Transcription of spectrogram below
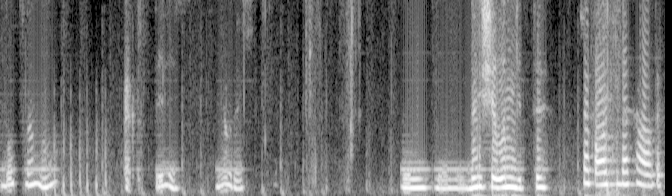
Bot lan o. Deli. Ne bırak? 5 yılım gitti. Çok ortada kaldık.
